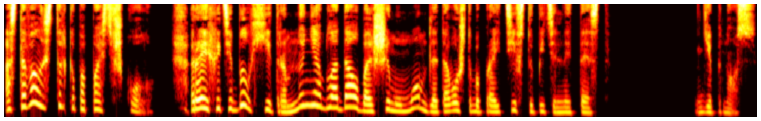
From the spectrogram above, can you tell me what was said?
Оставалось только попасть в школу. Рэй хоть и был хитрым, но не обладал большим умом для того, чтобы пройти вступительный тест. Гипноз.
